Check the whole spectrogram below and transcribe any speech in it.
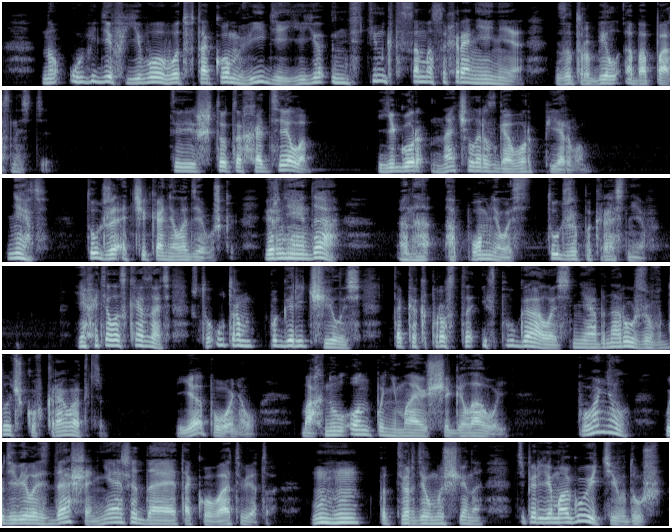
но увидев его вот в таком виде, ее инстинкт самосохранения затрубил об опасности. «Ты что-то хотела?» Егор начал разговор первым. «Нет», — тут же отчеканила девушка. «Вернее, да». Она опомнилась, тут же покраснев. «Я хотела сказать, что утром погорячилась, так как просто испугалась, не обнаружив дочку в кроватке». «Я понял», Махнул он, понимающе головой. «Понял?» – удивилась Даша, не ожидая такого ответа. «Угу», – подтвердил мужчина. «Теперь я могу идти в душ?»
